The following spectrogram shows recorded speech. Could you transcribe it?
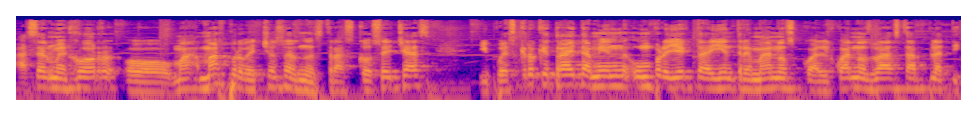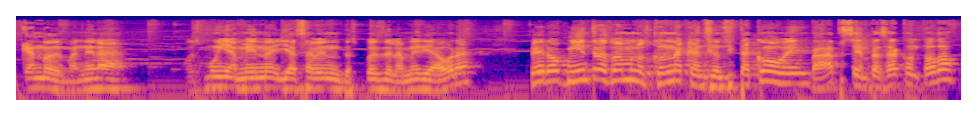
hacer mejor o más provechosas nuestras cosechas. Y pues creo que trae también un proyecto ahí entre manos, cual cual nos va a estar platicando de manera pues muy amena, ya saben, después de la media hora. Pero mientras vámonos con una cancioncita, ¿cómo ven? Va, pues empezar con todo.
